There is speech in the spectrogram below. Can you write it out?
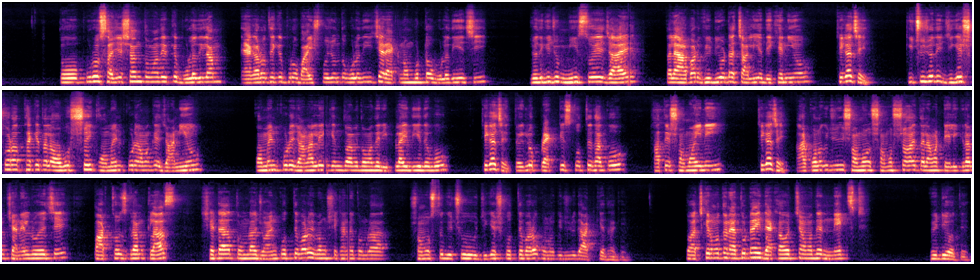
তো পুরো সাজেশন তোমাদেরকে বলে দিলাম। এগারো থেকে পুরো বাইশ পর্যন্ত বলে দিয়েছি আর এক নম্বরটাও বলে দিয়েছি। যদি কিছু মিস হয়ে যায়, তাহলে আবার ভিডিওটা চালিয়ে দেখে নিও, ঠিক আছে? কিছু যদি জিজ্ঞেস করার থাকে, তাহলে অবশ্যই কমেন্ট করে আমাকে জানিও। কমেন্ট করে জানালে কিন্তু আমি তোমাদের রিপ্লাই দিয়ে দেবো, ঠিক আছে? তো এগুলো প্র্যাকটিস করতে থাকো, হাতে সময় নেই, ঠিক আছে? আর কোনো কিছু যদি সম- সমস্যা হয়, তাহলে আমার টেলিগ্রাম চ্যানেল রয়েছে পার্থসগ্রাম ক্লাস সেটা তোমরা জয়েন করতে পারো এবং সেখানে তোমরা সমস্ত কিছু জিজ্ঞেস করতে পারো, কোনো কিছু যদি আটকে থাকে। তো আজকের মতন এতটাই, দেখা হচ্ছে আমাদের নেক্সট ভিডিওতে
